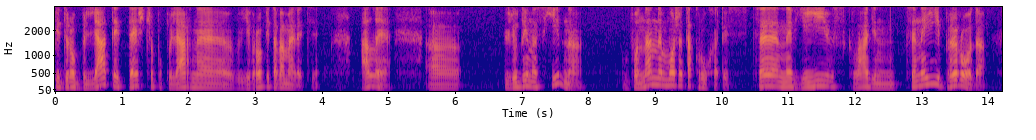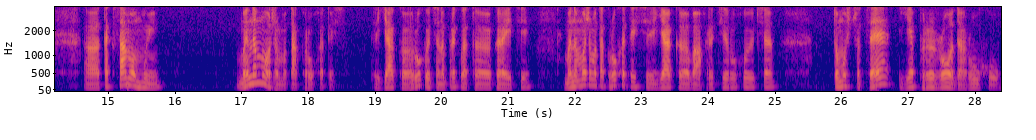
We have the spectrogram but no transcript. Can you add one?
підробляти те, що популярне в Європі та в Америці. Але а, людина східна вона не може так рухатись. Це не в її складі, це не її природа. Так само ми. Ми не можемо так рухатись, як рухаються, наприклад, е, корейці. Ми не можемо так рухатись, як в Африці рухаються, тому що це є природа руху.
